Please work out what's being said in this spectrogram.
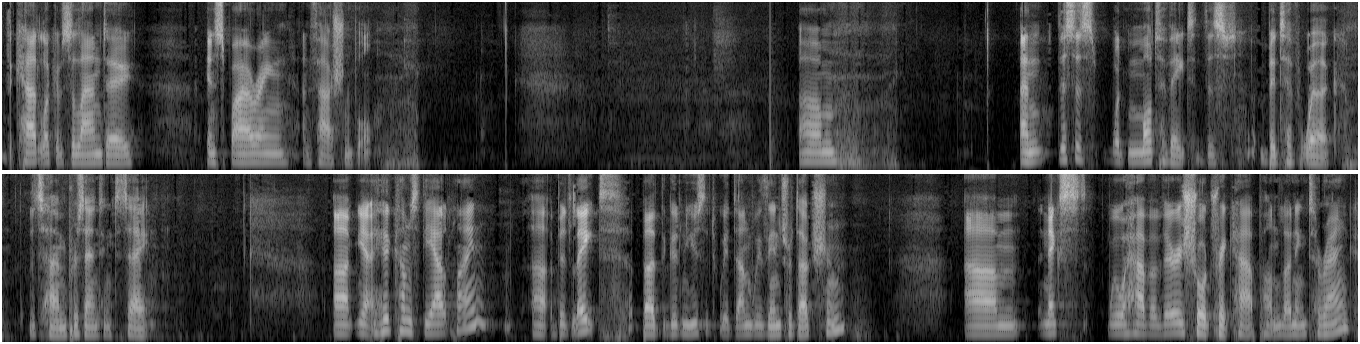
the catalog of Zalando inspiring and fashionable. Um, and this is what motivated this bit of work that I'm presenting today. Uh, yeah, here comes the outline. Uh, a bit late, but the good news that we're done with the introduction. Um, next, we will have a very short recap on learning to rank.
